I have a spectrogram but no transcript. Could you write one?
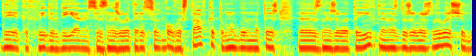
деяких видів діяльності знижувати відсоткові ставки, то ми будемо теж е, знижувати їх. Для нас дуже важливо, щоб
